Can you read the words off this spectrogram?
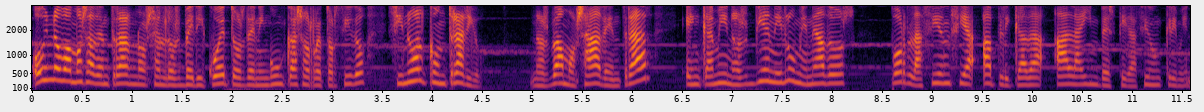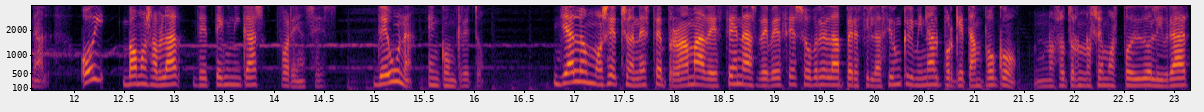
Hoy no vamos a adentrarnos en los vericuetos de ningún caso retorcido, sino al contrario, nos vamos a adentrar en caminos bien iluminados por la ciencia aplicada a la investigación criminal. Hoy vamos a hablar de técnicas forenses, de una en concreto. Ya lo hemos hecho en este programa decenas de veces sobre la perfilación criminal porque tampoco nosotros nos hemos podido librar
